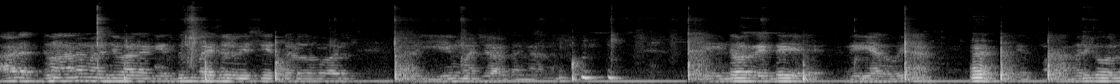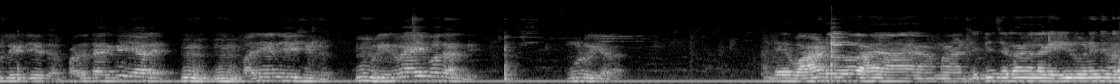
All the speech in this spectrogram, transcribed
ఆడ అధ్వానం మనిషి వాళ్ళకి ఎందుకు పైసలు వేస్ట్ చేస్తాడు వాడు. ఏం మనిషి అర్థం కాదు ఇంతవరకు రెండే నేను ఇవాళ పోయినా? అమెరికా వాళ్ళు లేట్ చేద్దాం పదో తారీఖే ఇవ్వాలి. పదిహేను చేసిండు. ఇప్పుడు ఇరవై అయిపోతుంది. మూడు ఇవాళ అంటే వాడు మా టిఫిన్ చదవలాగా ఈడు కూడా నిద్ర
